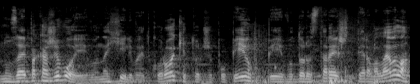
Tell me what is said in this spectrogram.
Ну, Зай пока живой, его нахиливает Куроки, тот же Пупею, Пупей его до Restoration первого левела.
